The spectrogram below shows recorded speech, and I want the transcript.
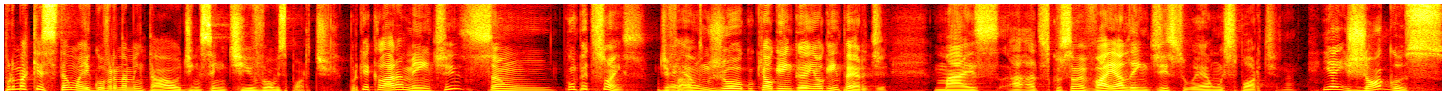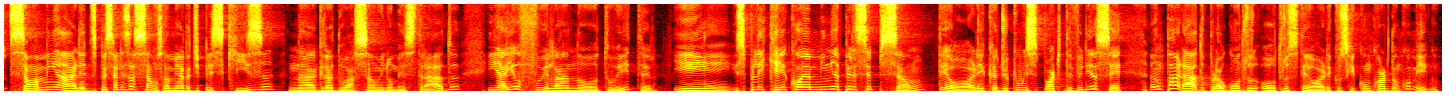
por uma questão aí governamental de incentivo ao esporte. Porque claramente são competições. De é, fato. é um jogo que alguém ganha, alguém perde. Mas a, a discussão é vai além disso, é um esporte. Né? E aí, jogos são a minha área de especialização, são a minha área de pesquisa na graduação e no mestrado. E aí eu fui lá no Twitter e expliquei qual é a minha percepção teórica de que um esporte deveria ser, amparado por alguns outros- outros teóricos que concordam comigo.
